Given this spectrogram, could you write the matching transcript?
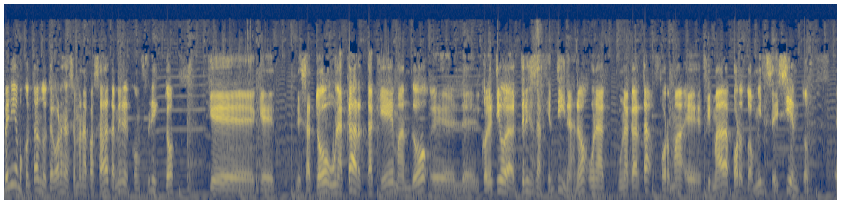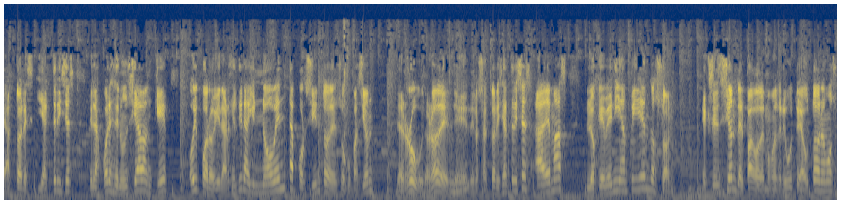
Veníamos contando, ¿te acuerdas la semana pasada? También el conflicto que, que desató una carta que mandó eh, el, el colectivo de actrices argentinas, ¿no? Una, una carta forma, eh, firmada por 2.600 eh, actores y actrices, en las cuales denunciaban que hoy por hoy en Argentina hay un 90% de desocupación del rubro, ¿no? De, de- de los actores y actrices. Además, lo que venían pidiendo son exención del pago de monotributo y autónomos,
